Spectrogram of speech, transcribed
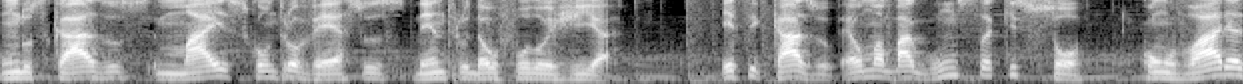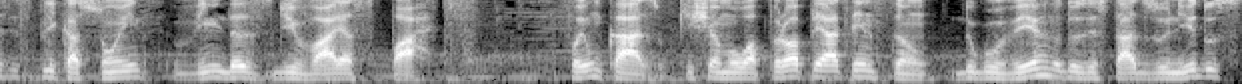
um dos casos mais controversos dentro da ufologia. Esse caso é uma bagunça que só, com várias explicações vindas de várias partes foi um caso que chamou a própria atenção do governo dos Estados Unidos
